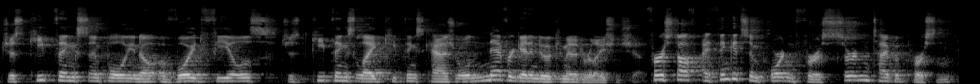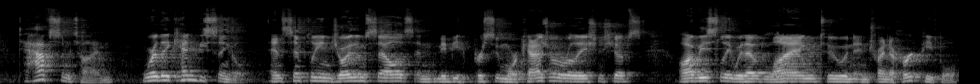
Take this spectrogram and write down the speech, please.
Just keep things simple, you know, avoid feels, just keep things light, keep things casual, never get into a committed relationship. First off, I think it's important for a certain type of person to have some time where they can be single and simply enjoy themselves and maybe pursue more casual relationships, obviously without lying to and, and trying to hurt people.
